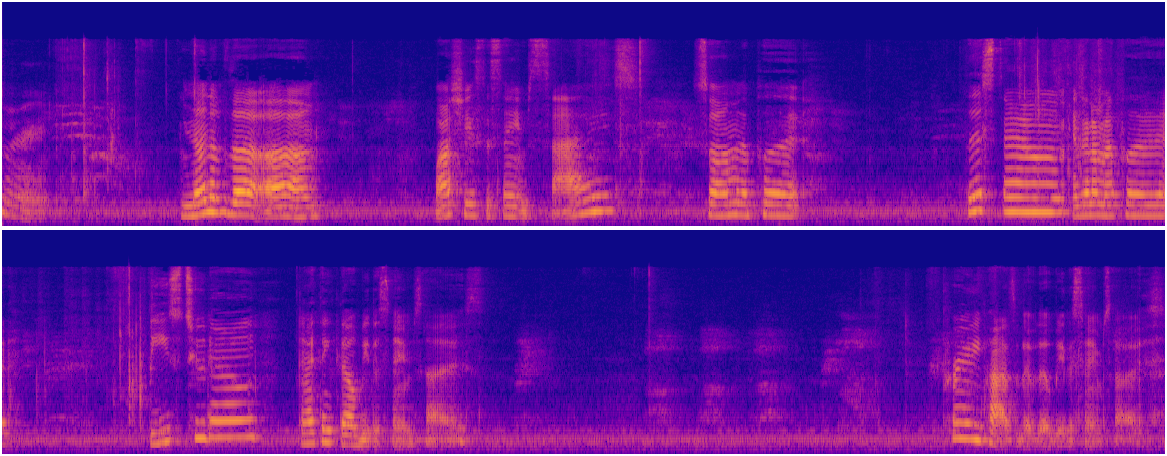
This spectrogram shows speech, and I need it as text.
all right. None of the um, washi is the same size. So I'm gonna put this down and then I'm gonna put these two down and I think they'll be the same size. Pretty positive they'll be the same size.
